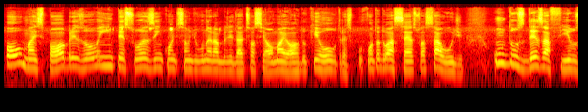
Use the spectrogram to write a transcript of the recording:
ou mais pobres ou em pessoas em condição de vulnerabilidade social maior do que outras, por conta do acesso à saúde. Um dos desafios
